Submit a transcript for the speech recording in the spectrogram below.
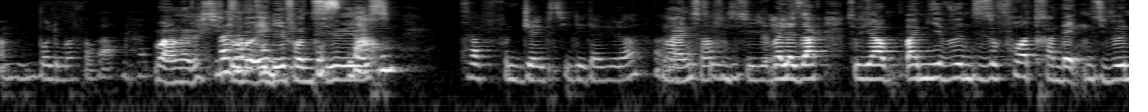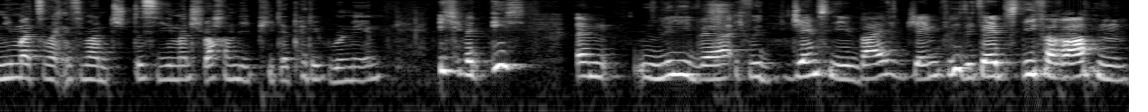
ähm, Voldemort verraten hat. War eine richtig Was dumme Idee von Sirius. Warum? Das war von James die ich, oder? Nein, das war von. Sirius. Weil er sagt, so ja, bei mir würden sie sofort dran denken. Sie würden niemals dran denken, dass, jemand, dass sie jemand Schwachen wie Peter Pettigrew nehmen. Ich, wenn ich ähm, Lily wäre, ich würde James nehmen, weil James würde sich selbst nie verraten.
